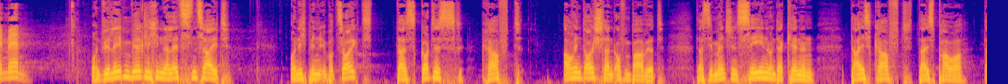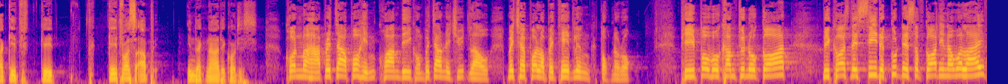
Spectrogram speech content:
Amen Und wir leben wirklich in der letzten Zeit. Und ich bin überzeugt, dass Gottes Kraft auch in Deutschland offenbar wird. Dass die Menschen sehen und erkennen, da ist Kraft, da ist Power, da geht, geht, geht was ab in der Gnade Gottes. คนมาหาพระเจ้าเพราะเห็นความดีของพระเจ้าในชีวิตเรา ไม่ใช่เพราะเราไปเทศเรื่องตกนรก People will come to know God because they see the goodness of God in our life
